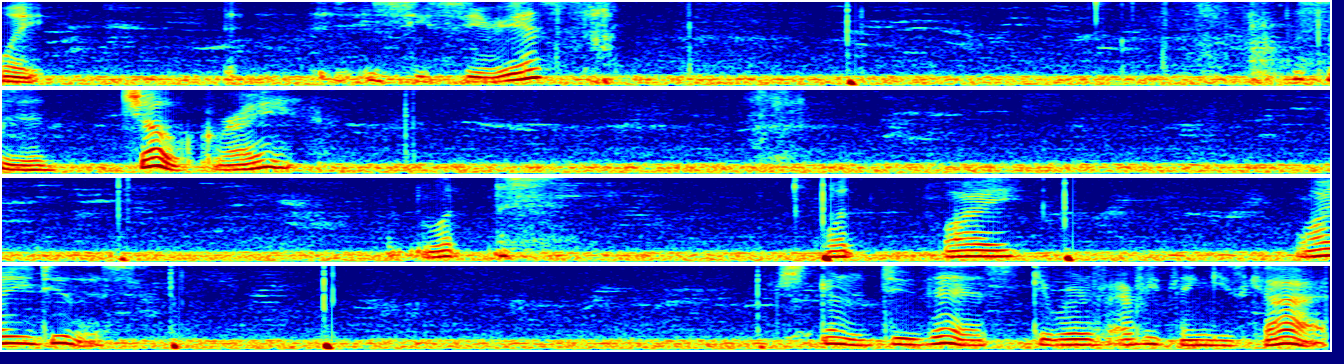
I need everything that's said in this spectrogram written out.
Wait. Is she serious? This is a joke, right? What? What? Why? Why do you do this? Just gonna do this, get rid of everything he's got.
